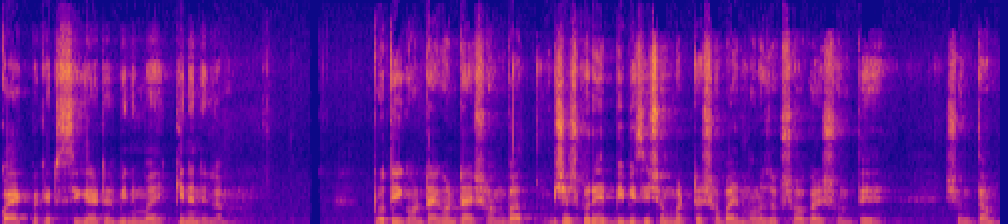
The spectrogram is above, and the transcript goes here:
কয়েক প্যাকেট সিগারেটের বিনিময়ে কিনে নিলাম। প্রতি ঘন্টায় ঘন্টায় সংবাদ, বিশেষ করে বিবিসি সংবাদটা সবাই মনোযোগ সহকারে শুনতে শুনতাম।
